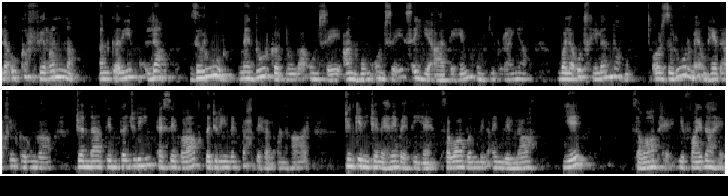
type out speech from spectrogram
لأکفرن ان قریب لا، ضرور میں دور کر دوں گا ان سے انہم ان سے سیئاتہم، ان کی برائیاں ولا ادخلنہم اور ضرور میں انہیں داخل کروں گا۔ جنات تجری، ایسے باغ تجری میں تحت حل انہار جن کے نیچے نہریں بہتی ہیں۔ ثواب من عند اللہ۔ یہ ثواب ہے، یہ فائدہ ہے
